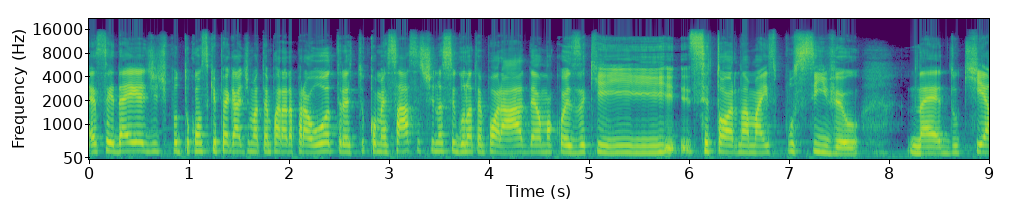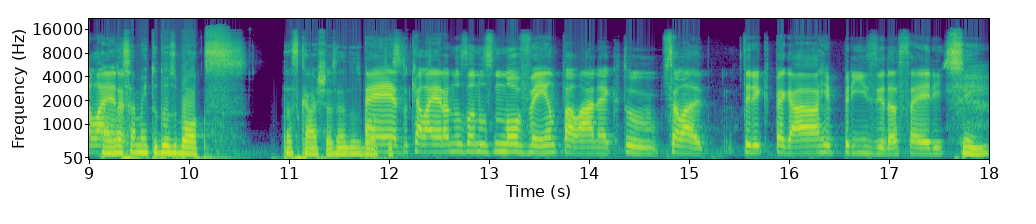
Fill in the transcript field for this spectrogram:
essa ideia de, tipo, tu conseguir pegar de uma temporada pra outra, tu começar a assistir na segunda temporada é uma coisa que se torna mais possível, né? Do que ela É o era. lançamento dos box. Das caixas, né? Dos É, boxes. do que ela era nos anos 90 lá, né? Que tu, sei lá, teria que pegar a reprise da série. Sim.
